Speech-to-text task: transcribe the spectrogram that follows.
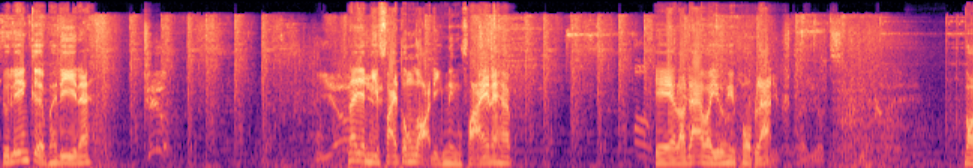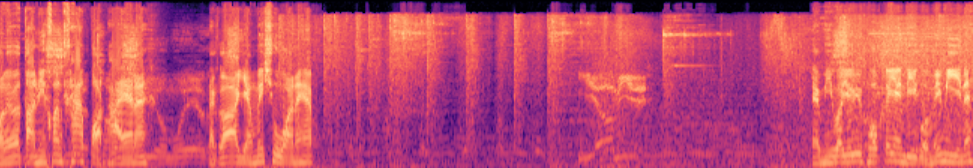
จูเลียนเกิดพอดีนะ น่าจะมีไฟตรงหลอดอีกหนึ่งไฟนะครับโอเคเราได้วายุพิภพแล้ว บอกเลยว่าตอนนี้ค่อนข้างปลอดภัยนะ แต่ก็ยังไม่ชัวร์นะครับแต่มีวายุพิภพก็ยังดีกว่าไม่มีนะ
